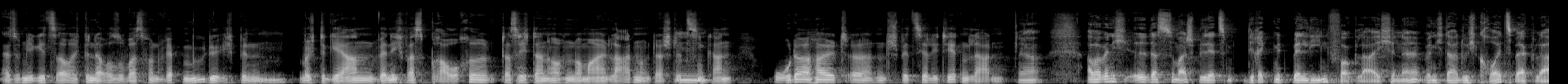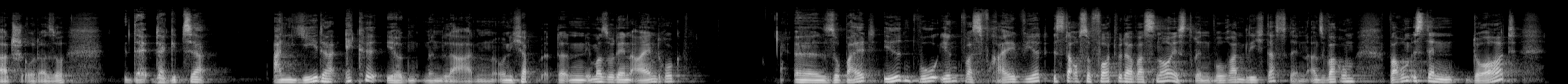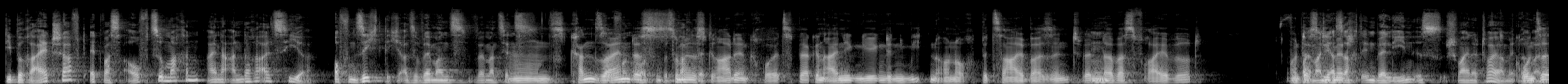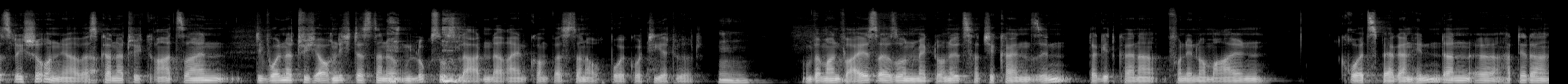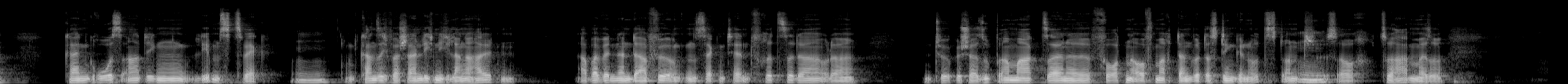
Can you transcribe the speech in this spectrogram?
also mir geht's auch, ich bin da auch sowas von webmüde. Ich bin, möchte gern, wenn ich was brauche, dass ich dann auch einen normalen Laden unterstützen kann. Oder halt äh, einen Spezialitätenladen. Ja, aber wenn ich äh, das zum Beispiel jetzt direkt mit Berlin vergleiche, ne, wenn ich da durch Kreuzberg latsch oder so, da, da gibt's ja an jeder Ecke irgendeinen Laden. Und ich habe dann immer so den Eindruck, äh, sobald irgendwo irgendwas frei wird, ist da auch sofort wieder was Neues drin. Woran liegt das denn? Also warum, warum ist denn dort die Bereitschaft, etwas aufzumachen, eine andere als hier? Offensichtlich. Also wenn man es, wenn man es jetzt Mm, Es kann so sein, von dass zumindest gerade in Kreuzberg in einigen Gegenden die Mieten auch noch bezahlbar sind, wenn da was frei wird. Und Weil dass man ja sagt, in Berlin ist schweineteuer mittlerweile. Grundsätzlich schon, ja. Aber es kann natürlich gerade sein, die wollen natürlich auch nicht, dass dann irgendein Luxusladen da reinkommt, was dann auch boykottiert wird. Mhm. Und wenn man weiß, also ein McDonalds hat hier keinen Sinn, da geht keiner von den normalen Kreuzbergern hin, dann äh, hat der da keinen großartigen Lebenszweck Mhm. und kann sich wahrscheinlich nicht lange halten. Aber wenn dann dafür irgendein Secondhand-Fritze da oder ein türkischer Supermarkt seine Pforten aufmacht, dann wird das Ding genutzt und Mhm. ist auch zu haben. Also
